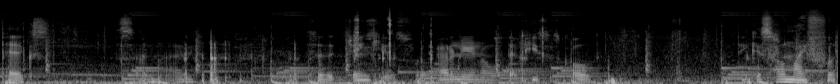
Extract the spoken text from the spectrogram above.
pecs. So janky as fuck. I don't even know what that piece is called. I think it's on my foot.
